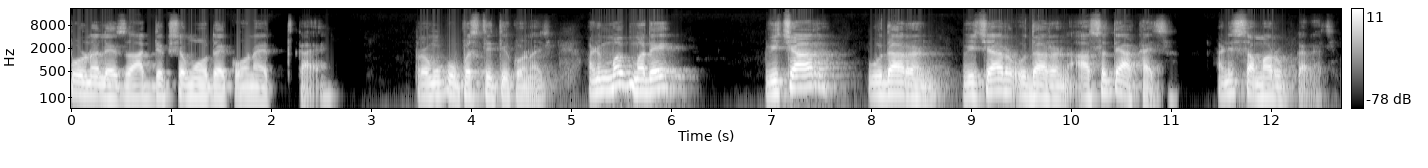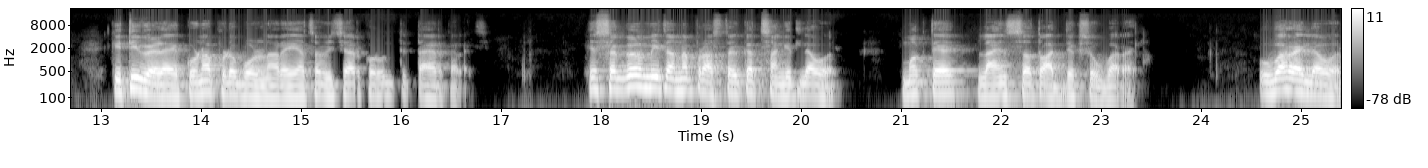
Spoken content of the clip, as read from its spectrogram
पूर्ण लिहायचं. अध्यक्ष महोदय कोण आहेत? काय? प्रमुख उपस्थिती कोणाची? आणि मग मध्ये विचार उदाहरण विचार उदाहरण असं ते आखायचं आणि समारोप करायचं. किती वेळ आहे? कोणापुढं बोलणार आहे? याचा विचार करून ते तयार करायचं. हे सगळं मी त्यांना प्रास्ताविकात सांगितल्यावर मग ते लायन्सचा तो अध्यक्ष उभा राहिला. उभा राहिल्यावर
